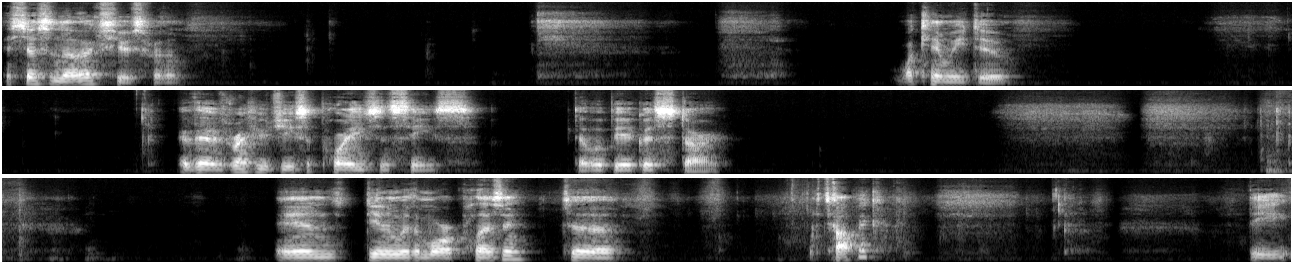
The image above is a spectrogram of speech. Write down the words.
it's just another excuse for them. What can we do? If there's refugee support agencies, that would be a good start. And dealing with a more pleasant topic the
